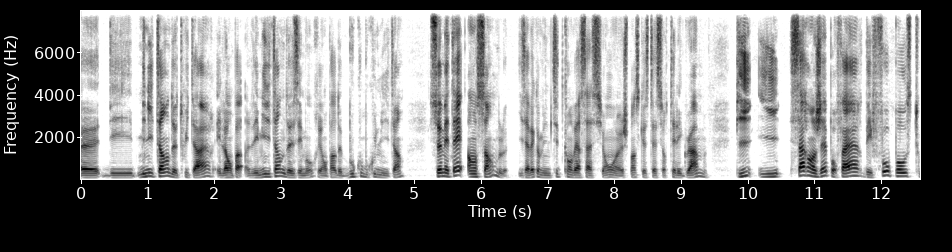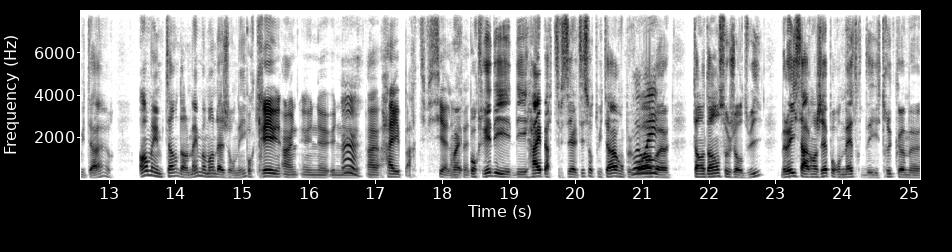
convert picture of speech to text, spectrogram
euh, des militants de Twitter, et là on parle des militants de Zemmour, et on parle de beaucoup, beaucoup de militants, se mettaient ensemble. Ils avaient comme une petite conversation, euh, je pense que c'était sur Telegram, puis ils s'arrangeaient pour faire des faux posts Twitter en même temps, dans le même moment de la journée. Pour créer un, une, une- Ah. un hype artificiel, en fait. Pour créer des, des hypes artificiels. Tu sais, sur Twitter, on peut voir euh, tendance aujourd'hui, mais là, ils s'arrangeaient pour mettre des trucs comme euh,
